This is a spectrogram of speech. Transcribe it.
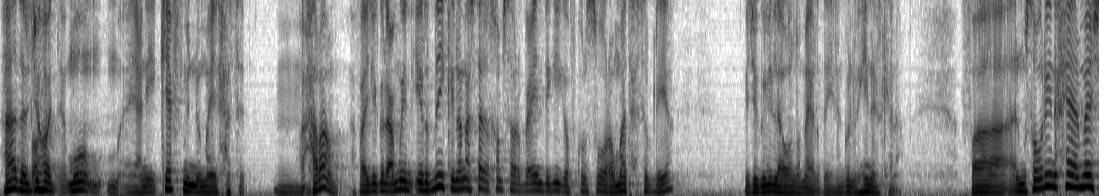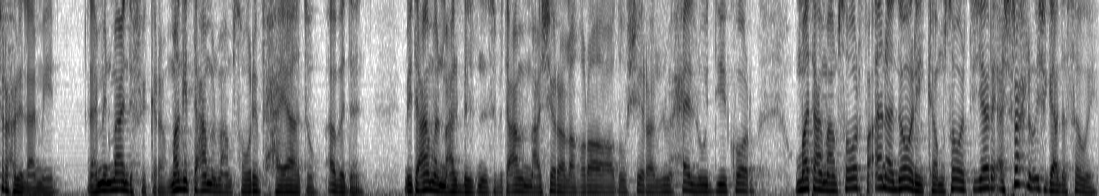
هذا صح. الجهد مو يعني كيف منه ما ينحسب. حرام. فاجي أقول عميل يرضيك إن أنا أشتغل 45 دقيقة في كل صورة وما تحسب لي؟ يجي يقول لي لا والله ما يرضيني. أقول له هنا الكلام. فالمصورين أحيانا ما يشرحوا للعميل. العميل ما عنده فكرة ما قد تعامل مع مصورين في حياته ابدا. بيتعامل مع البزنس بيتعامل مع شراء الأغراض وشراء المحل والديكور وما تعامل مع مصور. فأنا دوري كمصور تجاري أشرح له إيش قاعد أسوي.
